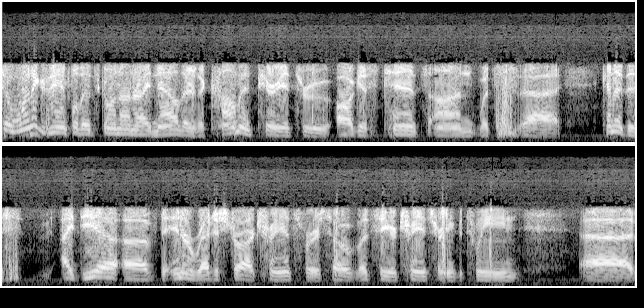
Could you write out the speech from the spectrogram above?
so one example that's going on right now, there's a comment period through August 10th on what's uh, kind of this idea of the inter-registrar transfer. So let's say you're transferring between, uh,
